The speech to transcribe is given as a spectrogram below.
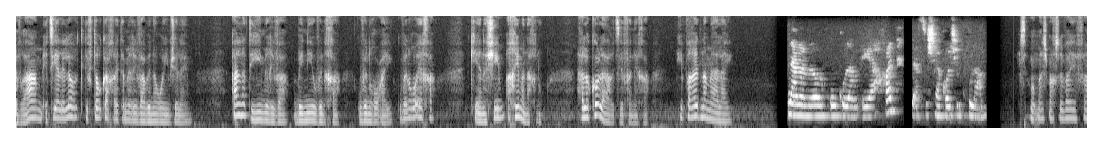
אברהם הציע ללוט לפתור ככה את המריבה בין הרועים שלהם. אל נא תהי מריבה ביני ובינך, ובין רועי ובין רועיך, כי אנשים אחים אנחנו. הלא כל הארץ לפניך, היפרד נא מעלי. למה הם לא הלכו כולם ביחד ועשו שהכל של כולם? זו ממש מחשבה יפה.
